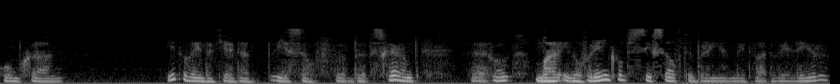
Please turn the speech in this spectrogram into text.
omgaan. Niet alleen dat jij dat jezelf eh, beschermt, eh, maar in overeenkomst zichzelf te brengen met wat wij leren.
